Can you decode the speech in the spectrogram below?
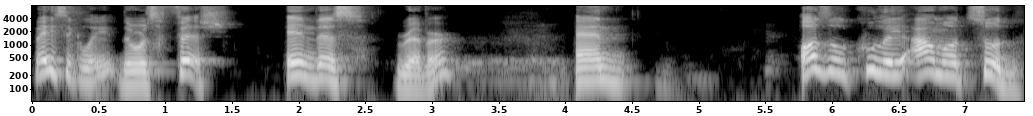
basically there was fish in this river, and Ozul Kule Almo Tzud.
